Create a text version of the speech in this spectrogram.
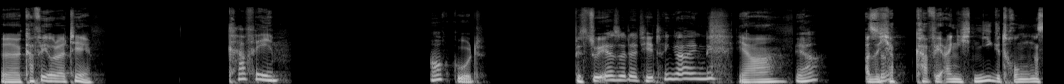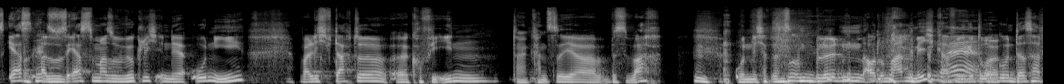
äh, Kaffee oder Tee? Kaffee. Auch gut. Bist du eher so der Teetrinker eigentlich? Ja. Ja? Also ich habe Kaffee eigentlich nie getrunken. Das erste, Okay. also das erste Mal so wirklich in der Uni, weil ich dachte, äh, Koffein, da kannst du ja bis wach. Und ich habe dann so einen blöden Automaten Milchkaffee getrunken und das hat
